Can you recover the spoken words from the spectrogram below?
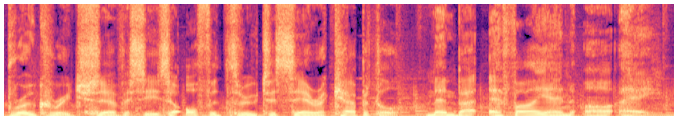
Brokerage services are offered through Tessera Capital, member FINRA.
